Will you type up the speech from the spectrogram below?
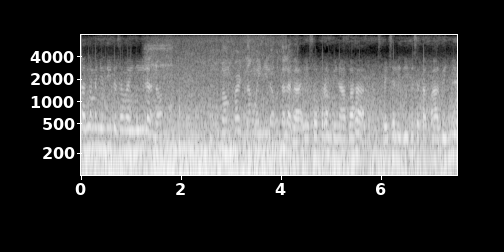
lang naman yung dito sa Maynila no? Ibang part ng Maynila ko talaga eh sobrang binabaha especially dito sa Top Avenue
